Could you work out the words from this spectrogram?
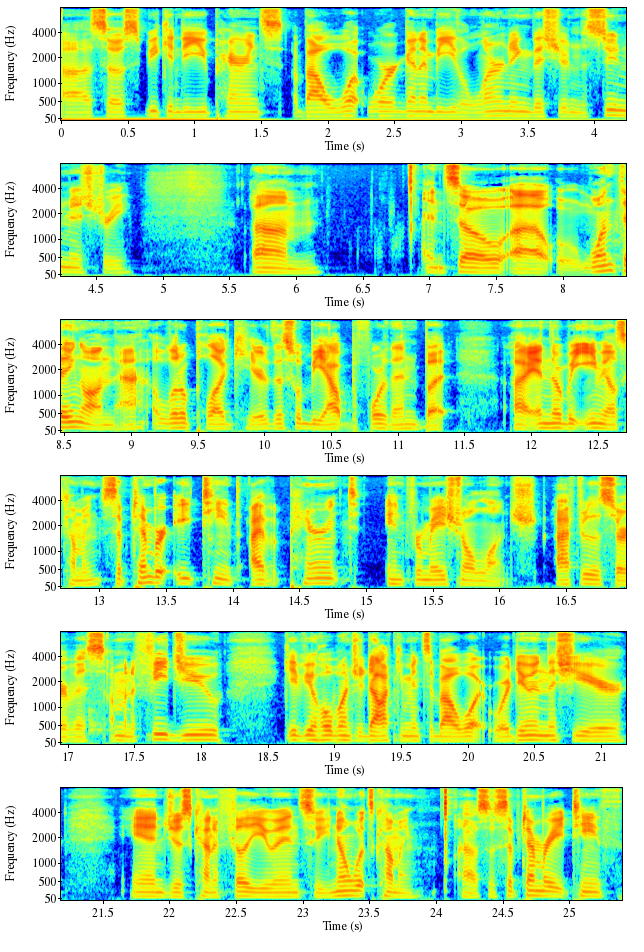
Uh, so speaking to you parents about what we're gonna be learning this year in the student ministry. Um, and so uh, one thing on that, a little plug here. This will be out before then, but uh, and there'll be emails coming. September 18th, I have a parent informational lunch after the service. I'm gonna feed you, give you a whole bunch of documents about what we're doing this year and just kind of fill you in so you know what's coming. Uh, so September 18th,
